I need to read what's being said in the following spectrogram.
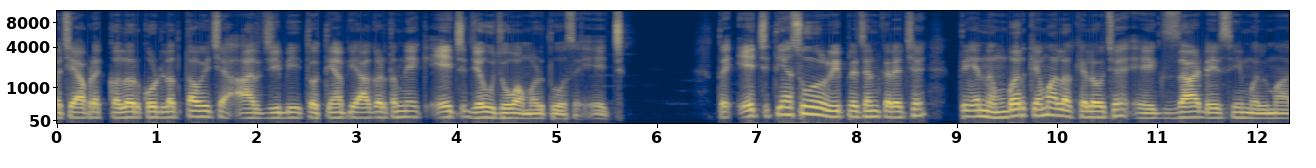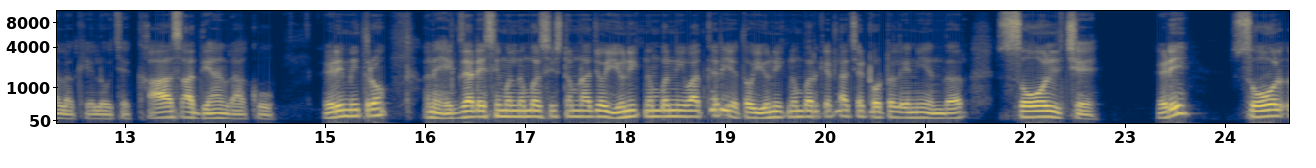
પછી આપણે કલર કોડ લખતા હોય છે આરજીબી તો ત્યાં બી આગળ તમને એક એચ જેવું જોવા મળતું હશે એચ તો એચ ત્યાં શું રિપ્રેઝન્ટ કરે છે? તે નંબર કેમાં લખેલો છે? એક્ઝાડેસિમલમાં લખેલો છે. ખાસ આ ધ્યાન રાખવું. રેડી મિત્રો? અને હેક્ઝાડેસિમલ નંબર સિસ્ટમના જો યુનિક નંબરની વાત કરીએ તો યુનિક નંબર કેટલા છે ટોટલ? એની અંદર સોલ છે. રેડી? સોલ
